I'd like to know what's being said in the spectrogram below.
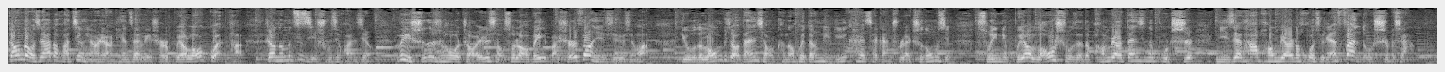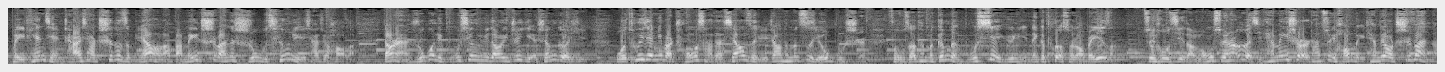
刚到家的话，静养两天再喂食，不要老管它，让它们自己熟悉环境。喂食的时候找一个小塑料杯，把食儿放进去就行了。有的龙比较胆小，可能会等你离开才敢出来吃东西，所以你不要老守在它旁边，担心它不吃。你在它旁边，它或许连饭都吃不下。每天检查一下吃的怎么样了，把没吃完的食物清理一下就好了。当然，如果你不幸遇到一只野生个体，我推荐你把虫撒在箱子里，让它们自由捕食，否则它们根本不屑于你那个破塑料杯子。最后记得，龙虽然饿几天没事儿，但最好每天都要吃饭的，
